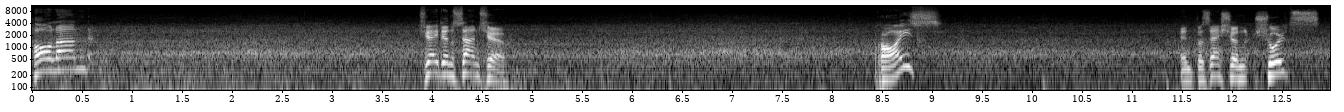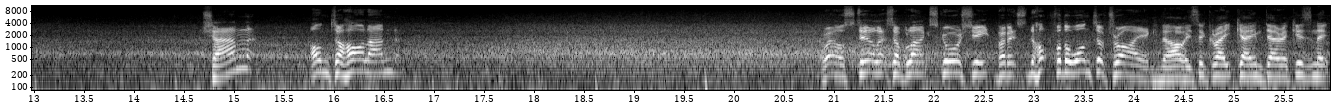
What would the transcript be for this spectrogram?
Haaland. Jadon Sancho. Reus. In possession, Schulz. Can. On to Haaland. Well, still it's a blank score sheet, but it's not for the want of trying. No, it's a great game, Derek, isn't it?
